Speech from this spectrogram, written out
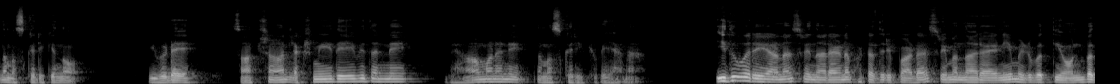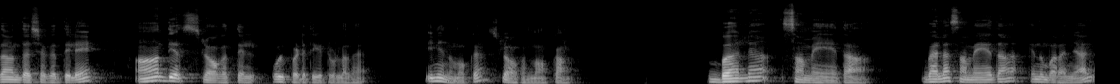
നമസ്കരിക്കുന്നു. ഇവിടെ സാക്ഷാൽ ലക്ഷ്മി ദേവി തന്നെ ബ്രാഹ്മണനെ നമസ്കരിക്കുകയാണ്. ഇതുവരെയാണ് ശ്രീനാരായണ ഭട്ടതിരിപ്പാട് ശ്രീമന്നാരായണീയം എഴുപത്തി ഒൻപതാം ദശകത്തിലെ ആദ്യ ശ്ലോകത്തിൽ ഉൾപ്പെടുത്തിയിട്ടുള്ളത്. ഇനി നമുക്ക് ശ്ലോകം നോക്കാം. ബലസമേത. ബലസമേത എന്ന് പറഞ്ഞാൽ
